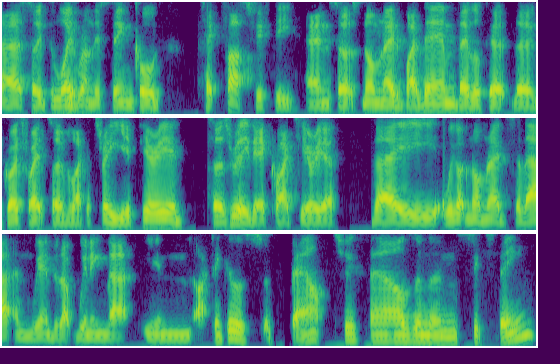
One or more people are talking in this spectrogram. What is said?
Uh, so Deloitte mm. run this thing called Tech Fast 50. And so it's nominated by them. They look at the growth rates over like a three year period. So it's really their criteria. They we got nominated for that and we ended up winning that in I think it was about 2016,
